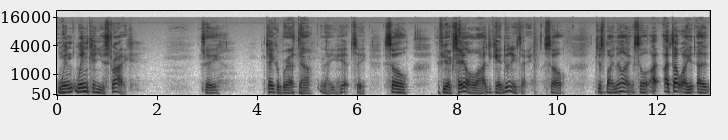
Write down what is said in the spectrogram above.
when, when can you strike? See, take a breath now, know, you hit. See, so if you exhale a lot, you can't do anything. So just by knowing. So I, I thought an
